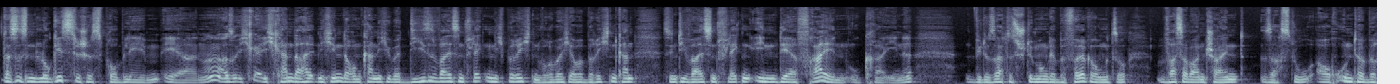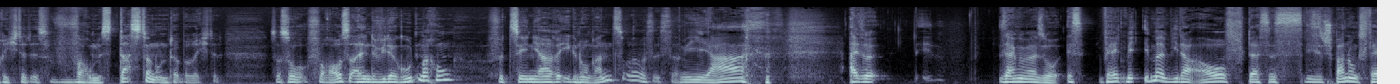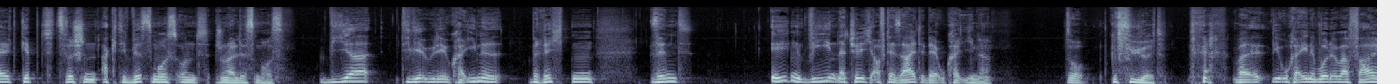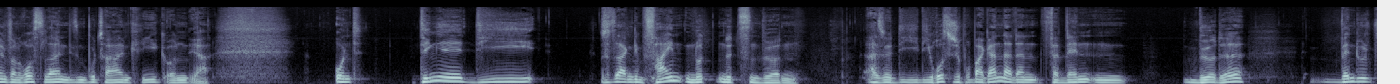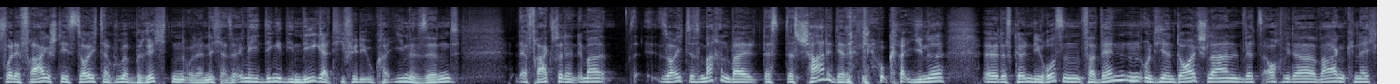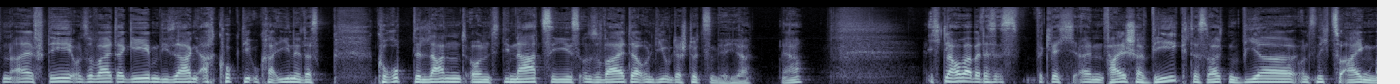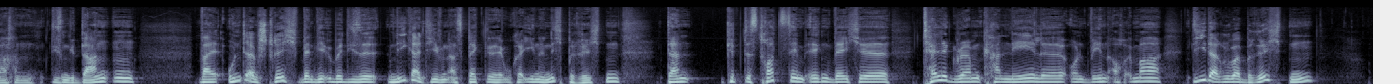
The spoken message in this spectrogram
Das ist ein logistisches Problem eher. Ne? Also ich, ich kann da halt nicht hin, darum kann ich über diese weißen Flecken nicht berichten. Worüber ich aber berichten kann, sind die weißen Flecken in der freien Ukraine. Wie du sagtest, Stimmung der Bevölkerung und so, was aber anscheinend, sagst du, auch unterberichtet ist. Warum ist das dann unterberichtet? Ist das so vorauseilende Wiedergutmachung für zehn Jahre Ignoranz oder was ist das? Ja, also sagen wir mal so, es fällt mir immer wieder auf, dass es dieses Spannungsfeld gibt zwischen Aktivismus und Journalismus. Wir, die wir über die Ukraine berichten, sind irgendwie natürlich auf der Seite der Ukraine. So, gefühlt. Weil die Ukraine wurde überfallen von Russland in diesem brutalen Krieg und ja. Und Dinge, die sozusagen dem Feind nützen würden, also die die russische Propaganda dann verwenden würde, wenn du vor der Frage stehst, soll ich darüber berichten oder nicht, also irgendwelche Dinge, die negativ für die Ukraine sind, da fragst du dann immer, soll ich das machen? Weil das, das schadet ja dann der Ukraine. Äh, das können die Russen verwenden. Und hier in Deutschland wird es auch wieder Wagenknecht und AfD und so weiter geben, die sagen, ach guck, die Ukraine, das korrupte Land und die Nazis und so weiter und die unterstützen wir hier. Ja. Ich glaube aber, das ist wirklich ein falscher Weg. Das sollten wir uns nicht zu eigen machen, diesen Gedanken. Weil unterm Strich, wenn wir über diese negativen Aspekte der Ukraine nicht berichten, dann gibt es trotzdem irgendwelche Telegram-Kanäle und wen auch immer, die darüber berichten.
